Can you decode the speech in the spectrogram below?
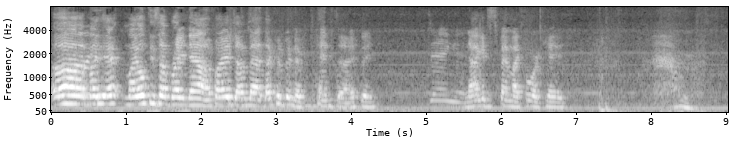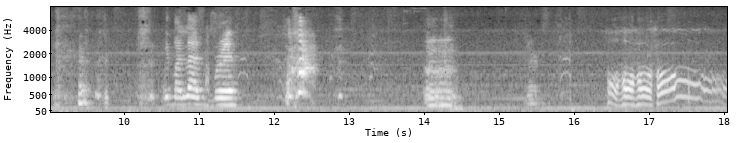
Oh, my, my ulti's up right now. If I had done that, that could have been a penta, I think. Dang it. Now I get to spend my 4k. With my last breath. Ho ho ho ho!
